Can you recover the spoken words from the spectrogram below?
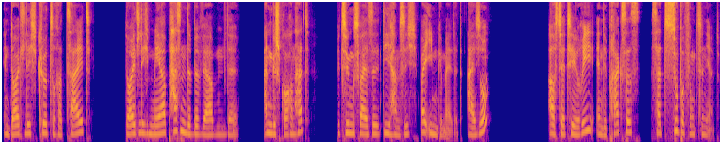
in deutlich kürzerer Zeit deutlich mehr passende Bewerbende angesprochen hat, beziehungsweise die haben sich bei ihm gemeldet. Also aus der Theorie in die Praxis, es hat super funktioniert.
